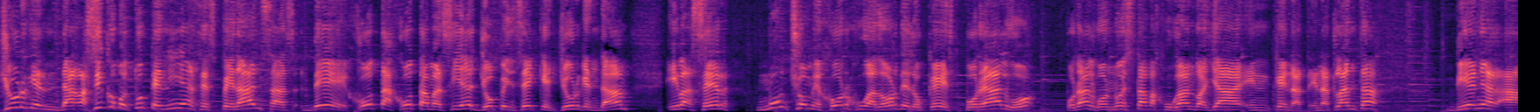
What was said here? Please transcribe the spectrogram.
Jürgen Damm, así como tú tenías esperanzas de JJ Macías, yo pensé que Jürgen Damm iba a ser mucho mejor jugador de lo que es. Por algo, por algo no estaba jugando allá en, ¿qué? en, At- en Atlanta. Viene a,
